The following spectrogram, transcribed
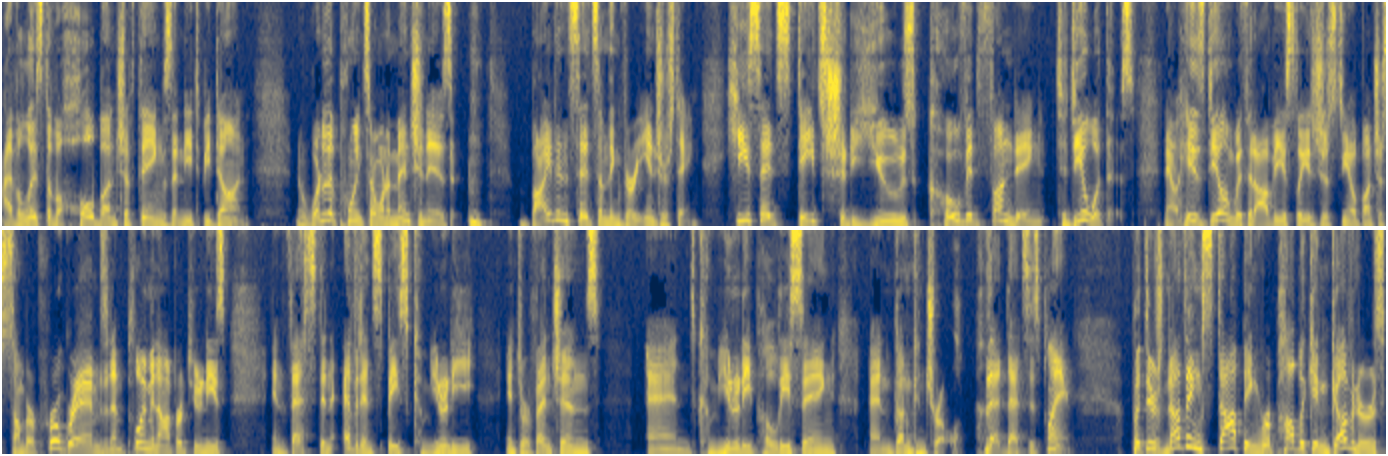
I have a list of a whole bunch of things that need to be done. Now, one of the points I want to mention is Biden said something very interesting. He said states should use COVID funding to deal with this. Now, his dealing with it obviously is just, you know, a bunch of summer programs and employment opportunities, invest in evidence-based community interventions and community policing and gun control. That that's his plan. But there's nothing stopping Republican governors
